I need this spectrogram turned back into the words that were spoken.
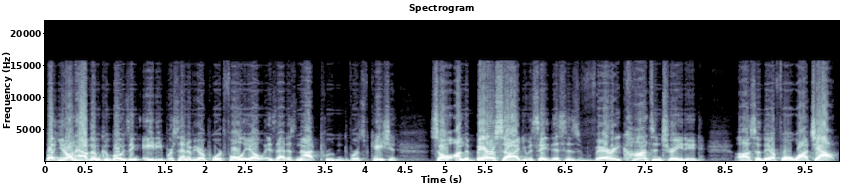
but you don't have them composing 80% of your portfolio as that is not prudent diversification. So on the bear side, you would say this is very concentrated, uh, so therefore watch out.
